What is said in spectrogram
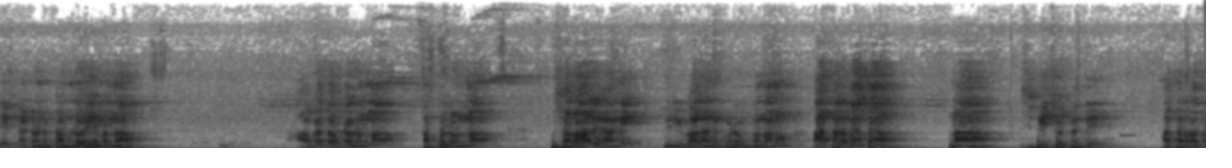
చేసినటువంటి పనిలో ఏమన్నా అవకతవకలున్నా తప్పులున్నా స్థలాలు కానీ మీరు ఇవ్వాలని కోరుకుంటున్నాను. ఆ తర్వాత నా స్పీచ్ ఉంటుంది. ఆ తర్వాత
